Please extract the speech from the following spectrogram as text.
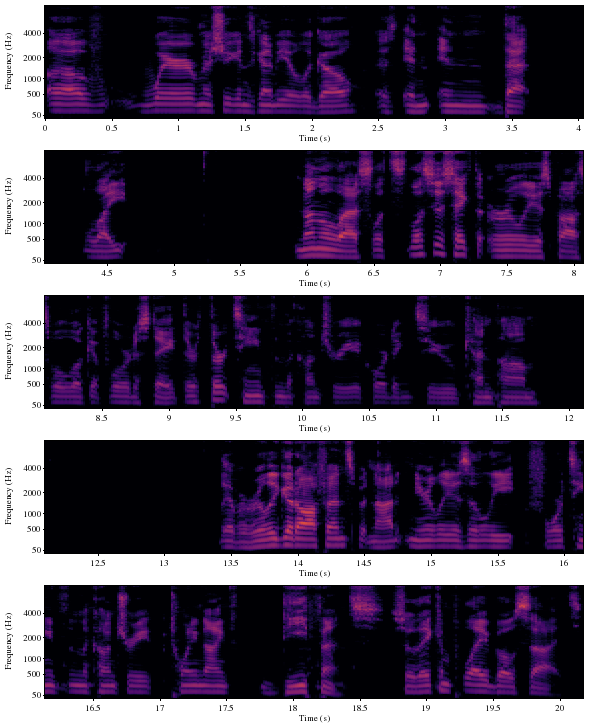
of where Michigan's going to be able to go in in that light. Nonetheless, let's let's just take the earliest possible look at Florida State. They're 13th in the country according to KenPom. They have a really good offense, but not nearly as elite. 14th in the country, 29th defense. So they can play both sides.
